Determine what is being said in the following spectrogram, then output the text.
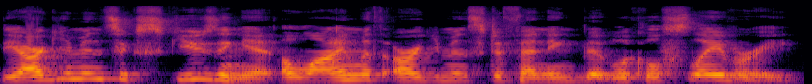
the arguments excusing it align with arguments defending biblical slavery.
